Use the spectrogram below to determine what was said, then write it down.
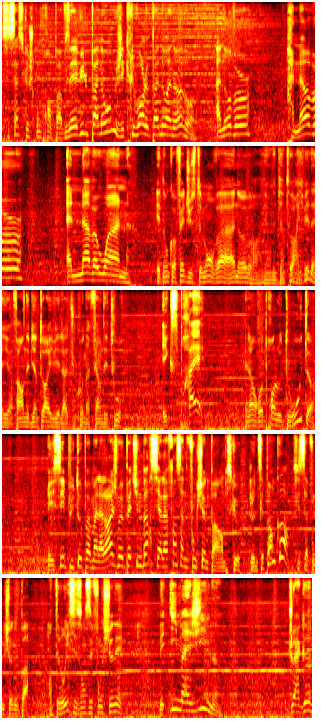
C'est ça ce que je comprends pas. Vous avez vu le panneau? J'ai cru voir le panneau Hanovre. Hanovre Hanover, another one. Et donc en fait justement on va à Hanovre et on est bientôt arrivé d'ailleurs. Enfin on est bientôt arrivé là, du coup on a fait un détour exprès. Et là on reprend l'autoroute et c'est plutôt pas mal. Alors là je me pète une barre si à la fin ça ne fonctionne pas, hein, parce que je ne sais pas encore si ça fonctionne ou pas. En théorie c'est censé fonctionner. Mais imagine Dragon,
